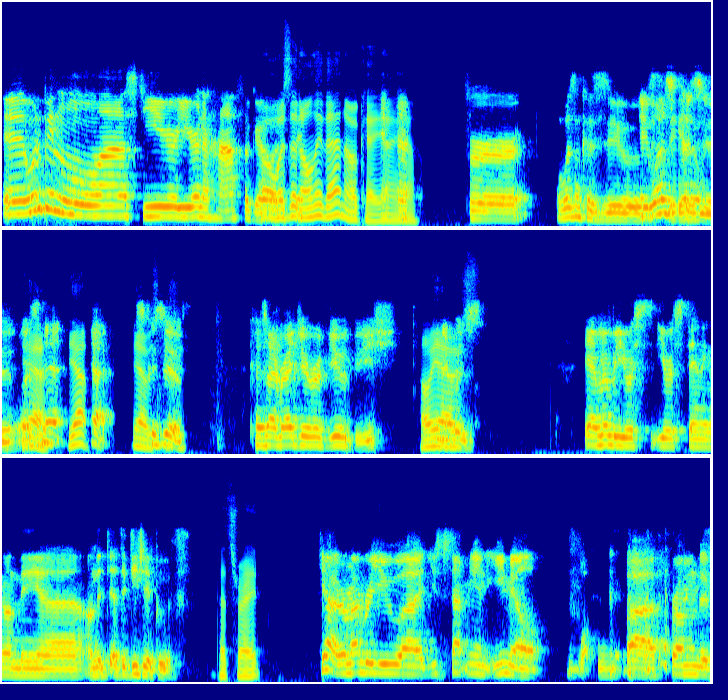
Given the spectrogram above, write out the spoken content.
it would have been last year, year and a half ago. Oh, was it only then? Okay, yeah, yeah. for? It wasn't kazoo. It was kazoo, wasn't Yeah, it? yep. Yeah, Yeah, it was kazoo. kazoo. Because I read your review, Vish. Oh yeah, and it it was, was Yeah, I remember you were you were standing on the uh, on the at the DJ booth. That's right. Yeah, I remember you. Uh, you sent me an email uh, from the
